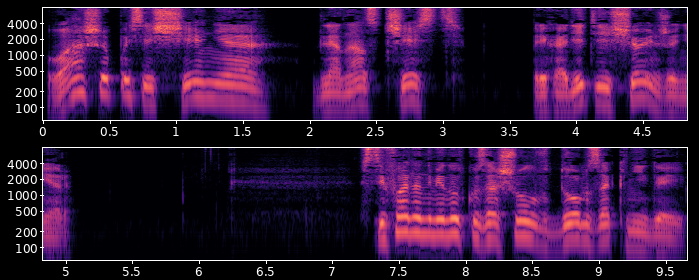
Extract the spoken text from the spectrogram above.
«Ваше посещение для нас честь. Приходите еще, инженер». Стефана на минутку зашел в дом за книгой.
